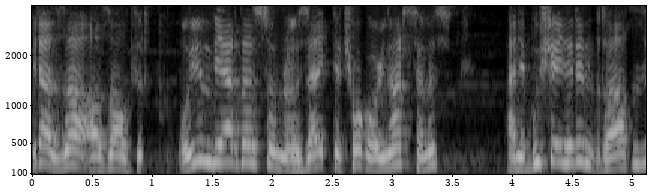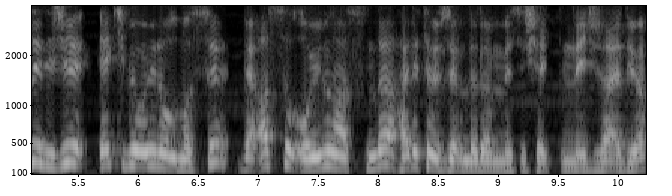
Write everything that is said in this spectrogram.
biraz daha azaltır. Oyun bir yerden sonra özellikle çok oynarsanız hani bu şeylerin rahatsız edici ek bir oyun olması ve asıl oyunun aslında harita üzerinde dönmesi şeklinde icra ediyor.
